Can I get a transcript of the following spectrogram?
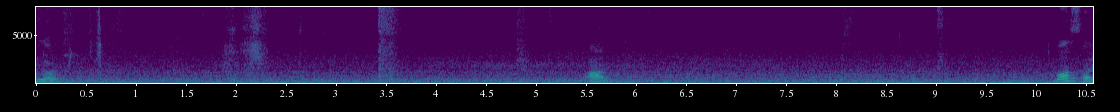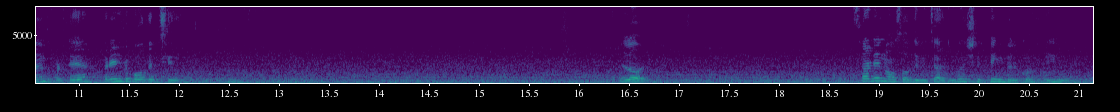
ਲਓ ਜੀ। ਆਹ। ਬਹੁਤ ਸੋਹਣੇ ਦੁਪੱਟੇ ਆ ਪ੍ਰਿੰਟ ਬਹੁਤ ਅੱਛੀ ਹੈ। ਲਓ ਜੀ। 950 ਦੇ ਵਿੱਚ ਆ ਜਾਊਗਾ ਸ਼ਿਪਿੰਗ ਬਿਲਕੁਲ ਫ੍ਰੀ ਹੋਊਗੀ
